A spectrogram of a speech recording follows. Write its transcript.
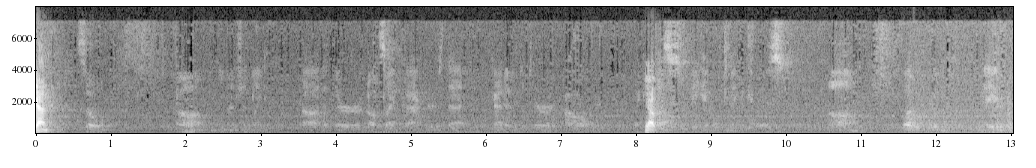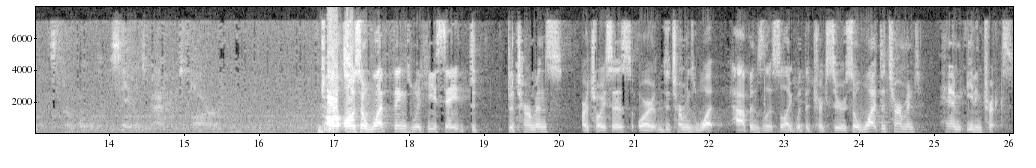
then like are? Oh, oh, so what things would he say de- determines our choices or determines what happens? So, like with the Trix cereal. So, what determined him eating Trix,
